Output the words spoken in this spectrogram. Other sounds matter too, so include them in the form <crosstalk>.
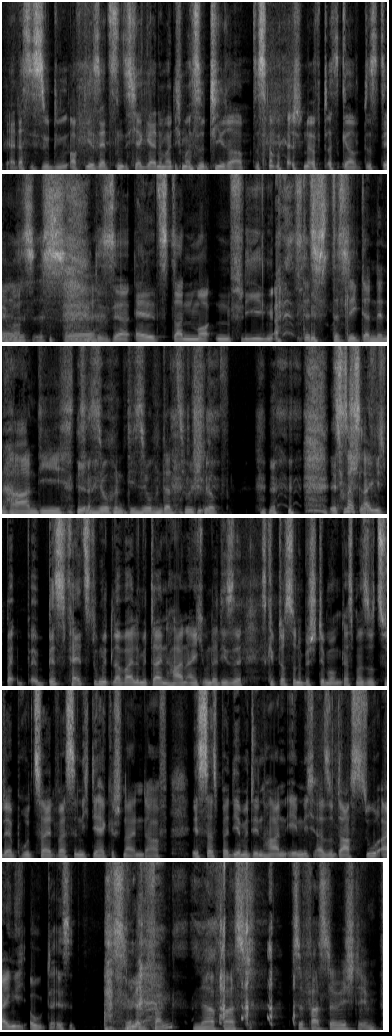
Ja, das ist so, du, auf dir setzen sich ja gerne manchmal so Tiere ab. Das haben wir ja schon öfters gehabt, das ja, Thema. das ist. Äh, das ist ja Elstern, Motten, Fliegen. Das, das liegt an den Haaren, die, die Ja. suchen, die suchen da Zuschlupf. Ist das Zuschlupf. eigentlich, bei- bis fällst du mittlerweile mit deinen Haaren eigentlich unter diese, es gibt doch so eine Bestimmung, dass man so zu der Brutzeit, weißt du, nicht die Hecke schneiden darf. Ist das bei dir mit den Haaren ähnlich? Also darfst du eigentlich, oh, da ist. Hast du wieder gefangen? Na, fast. Du fast erwischt eben.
